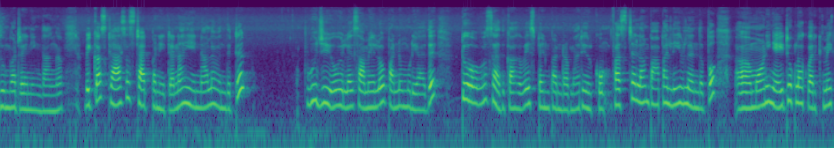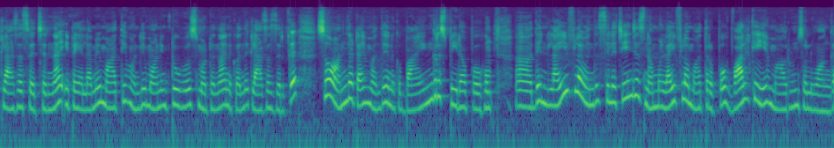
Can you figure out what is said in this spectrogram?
ஜூம்பா ட்ரைனிங் தாங்க. பிகாஸ் கிளாஸஸ் ஸ்டார்ட் பண்ணிட்டேன்னா என்னால் வந்துட்டு பூஜையோ இல்லை சமையலோ பண்ண முடியாது. டூ ஹவர்ஸ் அதுக்காகவே ஸ்பெண்ட் பண்ணுற மாதிரி இருக்கும். ஃபஸ்ட்டெல்லாம் பாப்பா லீவில் இருந்தப்போ மார்னிங் எயிட் ஓ கிளாக் வரைக்குமே கிளாஸஸ் வச்சுருந்தேன். இப்போ எல்லாமே மாற்றி ஒன்லி மார்னிங் டூ ஹவர்ஸ் மட்டும்தான் எனக்கு வந்து கிளாஸஸ் இருக்குது ஸோ அந்த டைம் வந்து எனக்கு பயங்கர ஸ்பீடாக போகும். தென் லைஃப்பில் வந்து சில சேஞ்சஸ் நம்ம லைஃப்பில் மாற்றுறப்போ வாழ்க்கையே மாறும்னு சொல்லுவாங்க.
